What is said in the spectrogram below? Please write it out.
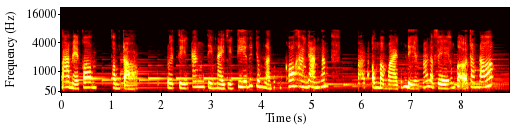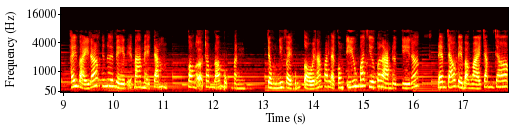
ba mẹ con phòng trọ rồi tiền ăn, tiền này, tiền kia, nói chung là cũng khó khăn cho anh lắm. Và ông bà ngoại cũng điện, nói là về không có ở trong đó. Thấy vậy đó, cái nơi về để ba mẹ chăm. Con ở trong đó một mình, chồng như vậy cũng tội lắm phải lại con yếu quá, chưa có làm được gì đó. Đem cháu về bà ngoại chăm cho.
